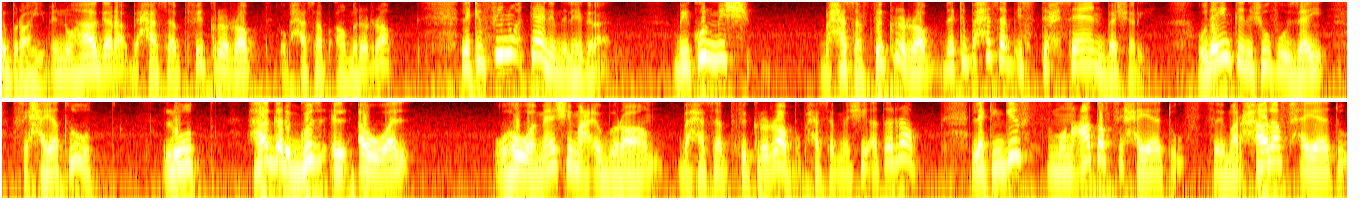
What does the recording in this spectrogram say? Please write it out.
إبراهيم إنه هاجر بحسب فكر الرب وبحسب أمر الرب. لكن في نوع تاني من الهجرة بيكون مش بحسب فكر الرب لكن بحسب استحسان بشري. وده يمكن نشوفه زي في حياة لوط. لوط هاجر الجزء الأول وهو ماشي مع ابرام بحسب فكر الرب وبحسب مشيئة الرب. لكن جه في منعطف في حياته في مرحلة في حياته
